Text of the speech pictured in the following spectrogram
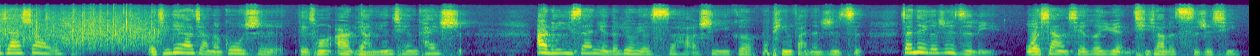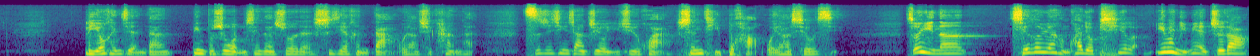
大家上午好，我今天要讲的故事得从二两年前开始。二零一三年的六月四号是一个不平凡的日子，在那个日子里，我向协和医院提交了辞职信，理由很简单，并不是我们现在说的世界很大，我要去看看。辞职信上只有一句话：身体不好，我要休息。所以呢，协和院很快就批了，因为你们也知道，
